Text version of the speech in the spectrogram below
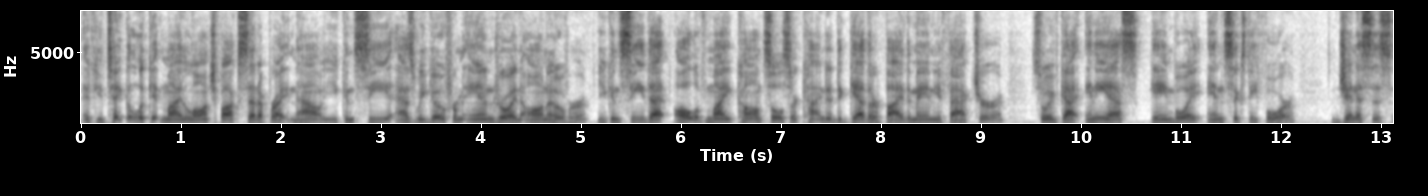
if you take a look at my Launchbox setup right now, you can see as we go from Android on over, you can see that all of my consoles are kind of together by the manufacturer. So we've got NES, Game Boy, N64, Genesis,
